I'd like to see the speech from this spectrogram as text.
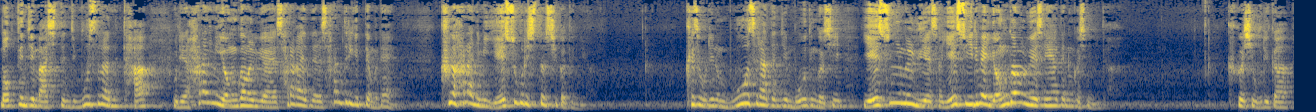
먹든지 마시든지 무슨 하든 다 우리는 하나님의 영광을 위하여 살아가야 될 사람들이기 때문에 그 하나님이 예수 그리스도시거든요. 그래서 우리는 무엇을 하든지 모든 것이 예수님을 위해서 예수 이름의 영광을 위해서 해야 되는 것입니다. 그것이 우리가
